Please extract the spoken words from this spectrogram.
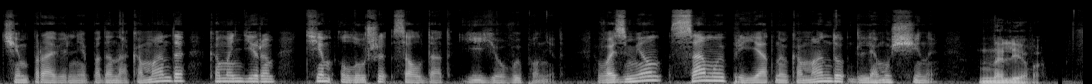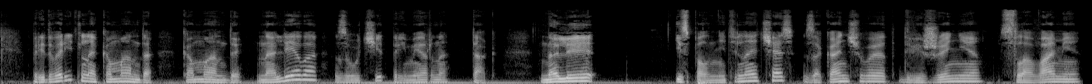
чем правильнее подана команда командиром, тем лучше солдат ее выполнит. Возьмем самую приятную команду для мужчины. Налево. Предварительная команда команды налево звучит примерно так. Нале... Исполнительная часть заканчивает движение словами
